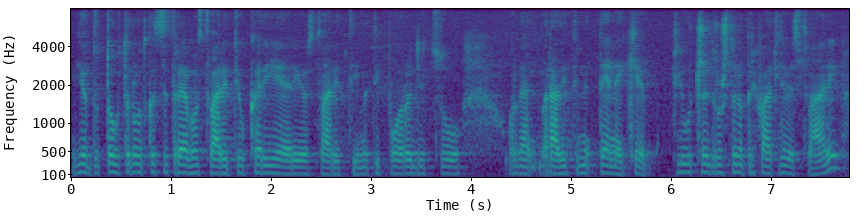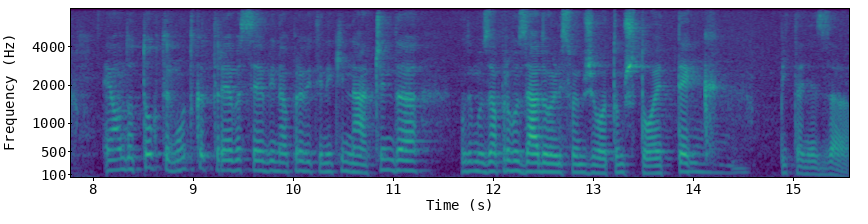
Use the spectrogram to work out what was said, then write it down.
Jer do tog trenutka se treba ostvariti u karijeri, ostvariti, imati porodicu, raditi te neke ključne društveno prihvatljive stvari. E onda od tog trenutka treba sebi napraviti neki način da budemo zapravo zadovoljni svojim životom, što je tek mm. pitanje za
